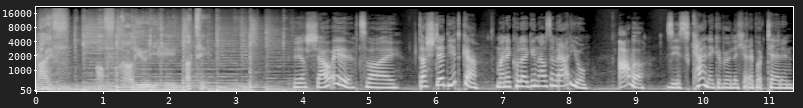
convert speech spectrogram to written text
live auf Radio Igel.at. Ja, schau ihr zwei. Da steht Jitka, meine Kollegin aus dem Radio. Aber sie ist keine gewöhnliche Reporterin.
